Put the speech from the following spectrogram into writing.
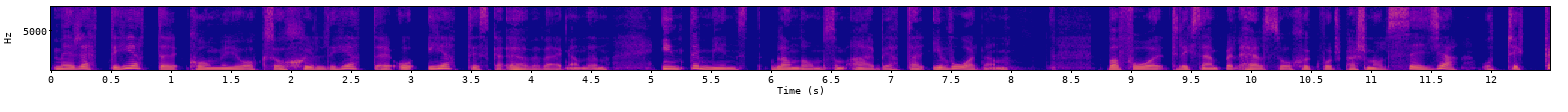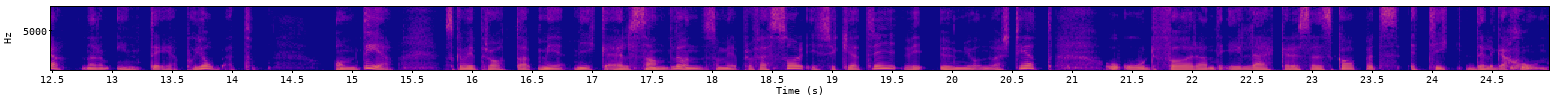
med rättigheter kommer ju också skyldigheter och etiska överväganden, inte minst bland de som arbetar i vården. Vad får till exempel hälso och sjukvårdspersonal säga och tycka när de inte är på jobbet? Om det ska vi prata med Mikael Sandlund som är professor i psykiatri vid Umeå universitet och ordförande i Läkaresällskapets etikdelegation.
